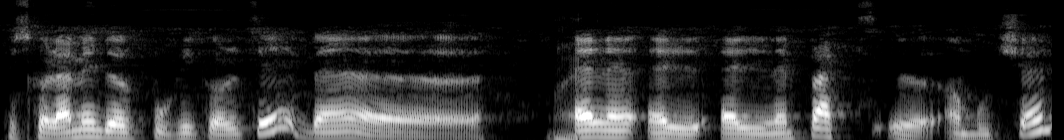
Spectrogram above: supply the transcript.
Puisque la main-d'œuvre pour récolter, ben, euh, Ouais. elle, elle, elle l'impacte euh, en bout de chaîne,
